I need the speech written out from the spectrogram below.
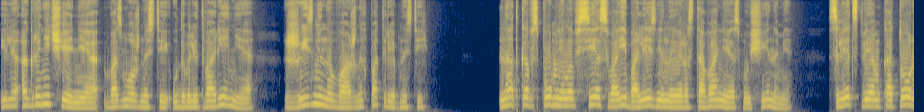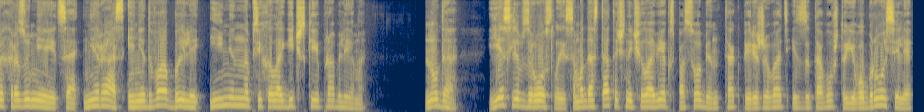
или ограничение возможностей удовлетворения жизненно важных потребностей. Надка вспомнила все свои болезненные расставания с мужчинами – следствием которых, разумеется, не раз и не два были именно психологические проблемы. Ну да, если взрослый, самодостаточный человек способен так переживать из-за того, что его бросили,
